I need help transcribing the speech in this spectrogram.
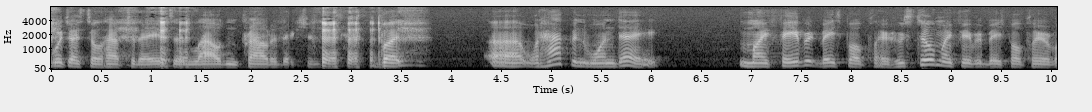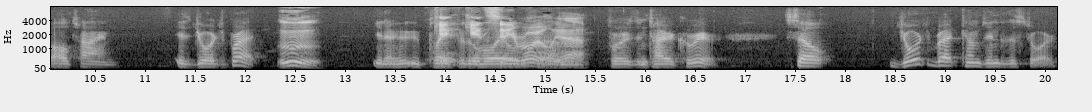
which I still have today. It's a loud and proud addiction. But uh, what happened one day, my favorite baseball player, who's still my favorite baseball player of all time, is George Brett. mm. You know, who played for the Kansas Royals City Royal, um, yeah. for his entire career. So George Brett comes into the store.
